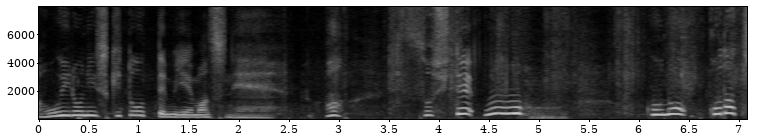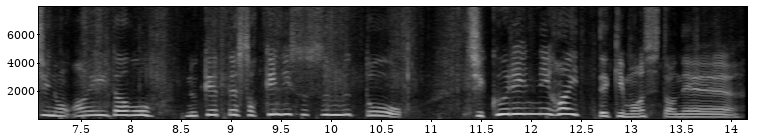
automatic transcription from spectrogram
青色に透き通って見えますね。あそしておおこの木立の間を抜けて先に進むと竹林に入ってきましたね。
